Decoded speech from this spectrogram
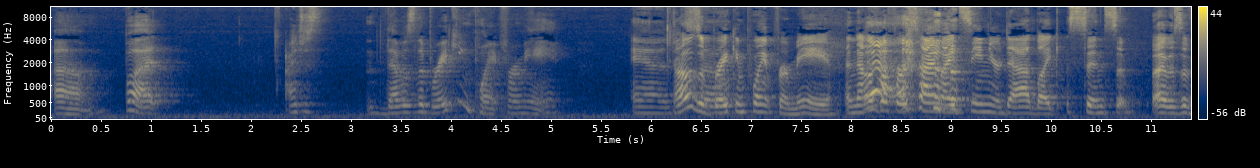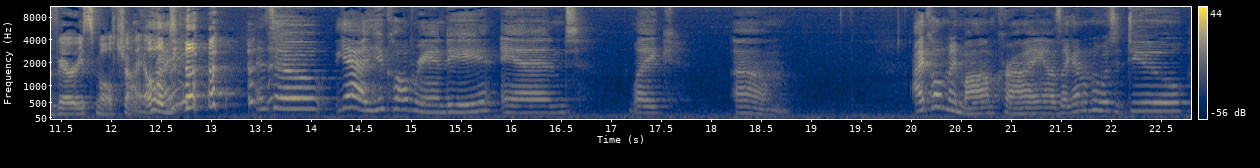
Um, but I just, that was the breaking point for me. And That was a breaking point for me. And that was the first time I'd seen your dad like since I was a very small child. Right? and so yeah you called randy and like um i called my mom crying i was like i don't know what to do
